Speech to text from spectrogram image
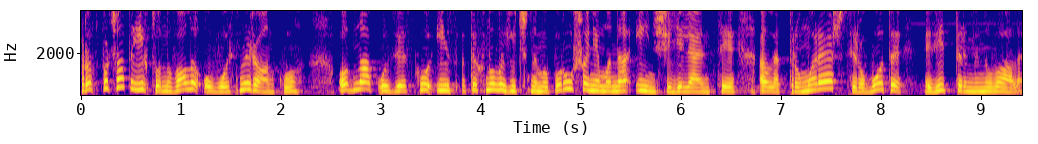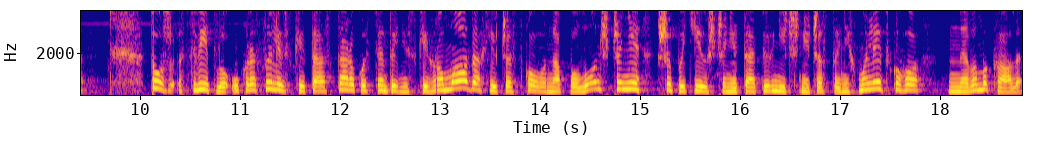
Розпочати їх планували о 8 ранку. Однак, у зв'язку із технологічними порушеннями на іншій ділянці електромереж ці роботи відтермінували. Тож світло у Красилівській та Старокостянтинівській громадах і частково на Полонщині, Шепетівщині та північній частині Хмельницького не вимикали.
